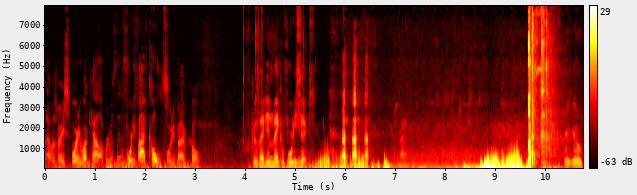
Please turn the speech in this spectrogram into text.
that was very sporty. What caliber is this? 45 Colts 45 Colt. because they didn't make a 46. There you go.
